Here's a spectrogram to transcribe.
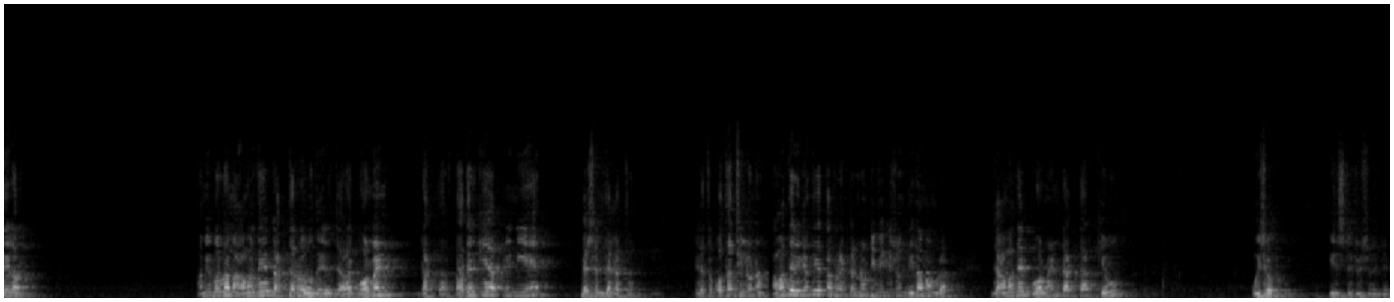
দিলাম। আমি বললাম, আমাদের ডাক্তারবাবুদের, যারা গভর্নমেন্ট ডাক্তার, তাদেরকে আপনি নিয়ে পেশেন্ট দেখাচ্ছেন। এটা তো কথা ছিল না। আমাদের এখান থেকে তারপর একটা নোটিফিকেশন দিলাম আমরা। যে আমাদের গভর্নমেন্ট ডাক্তার কেউ ওইসব ইনস্টিটিউশনে যেতে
